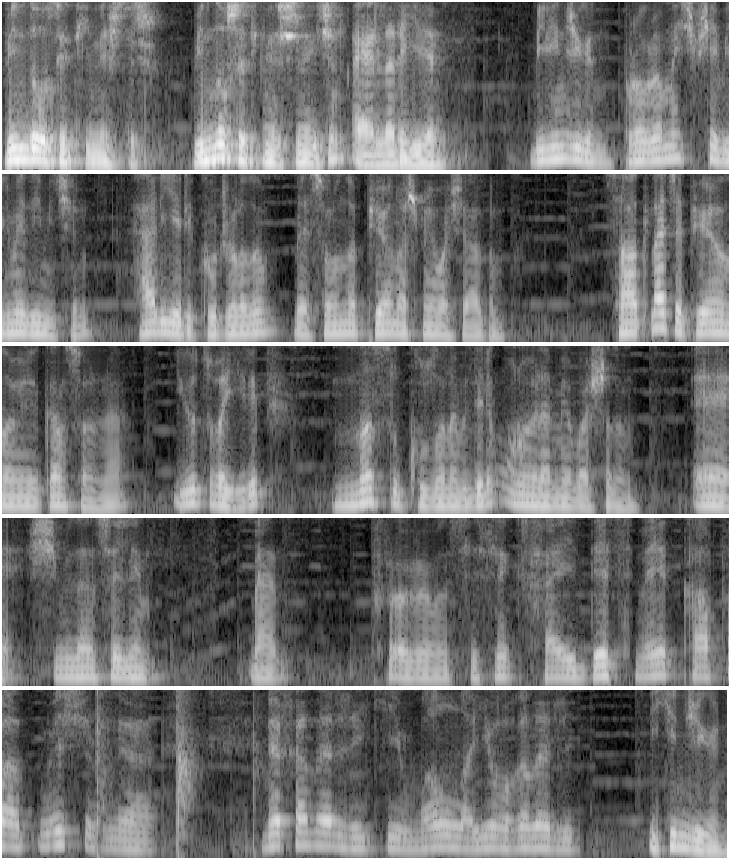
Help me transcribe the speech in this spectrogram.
Windows etkinleştir. Windows etkinleştirmek için ayarlara gidin. Birinci gün programda hiçbir şey bilmediğim için her yeri kurcaladım ve sonunda piyano açmaya başardım. Saatlerce piyano oynadıktan sonra YouTube'a girip nasıl kullanabilirim onu öğrenmeye başladım. E şimdiden söyleyeyim ben programın sesini kaydetmeyi kapatmışım ya. Ne kadar zekiyim vallahi o kadar zeki. İkinci gün.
